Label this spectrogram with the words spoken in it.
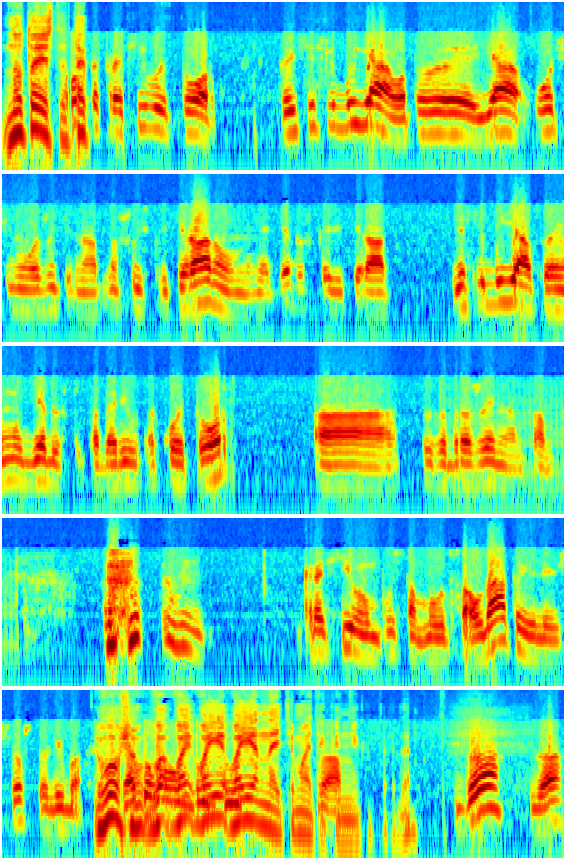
Ну, то есть, Просто красивый торт. То есть, если бы я, вот э, я очень уважительно отношусь к ветеранам, у меня дедушка ветеран. Если бы я своему дедушке подарил такой торт а, с изображением там красивым, пусть там будут солдаты или еще что-либо. в общем, я думаю, во- во- военная тематика Да. некоторая, да? Да, да,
